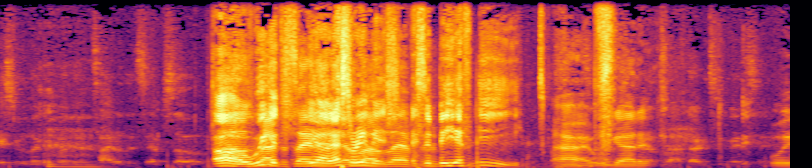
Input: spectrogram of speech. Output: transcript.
case you were looking for the title of this episode. I Oh, we could say yeah, that. that's That's why remix. It's a. BFD. All right, we got it. Shot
